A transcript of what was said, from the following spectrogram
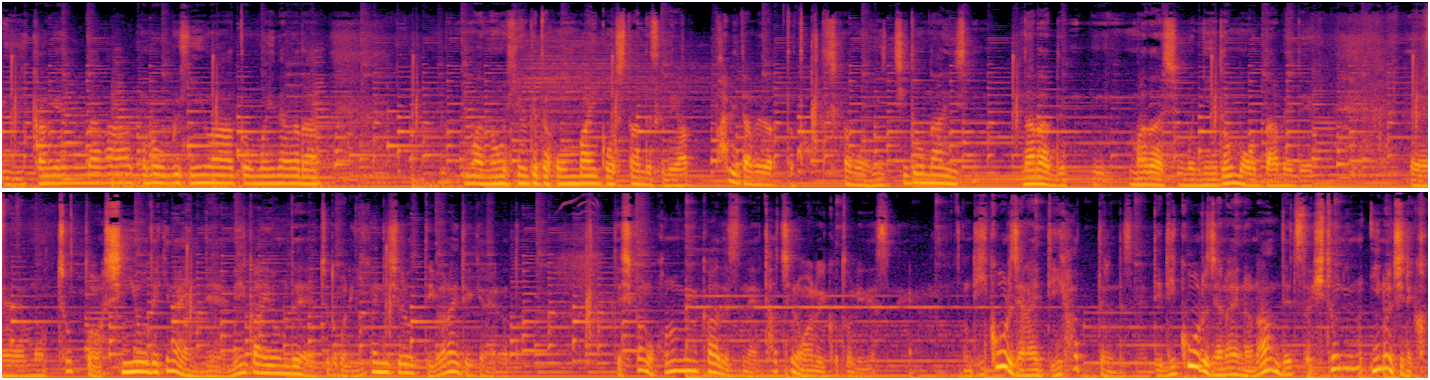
ういい加減だなこの部品はと思いながら。まあ、納品受けて本番移行したんですけどやっぱりダメだったとしかも一度ないならでまだしも2度もダメで、えー、もうちょっと信用できないんでメーカー呼んでちょっとこれいい加減にしろって言わないといけないなと。でしかもこのメーカーですねタチの悪いことにですねリコールじゃないって言い張ってるんですね。でリコールじゃないのは何でって言ったら人の命に関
